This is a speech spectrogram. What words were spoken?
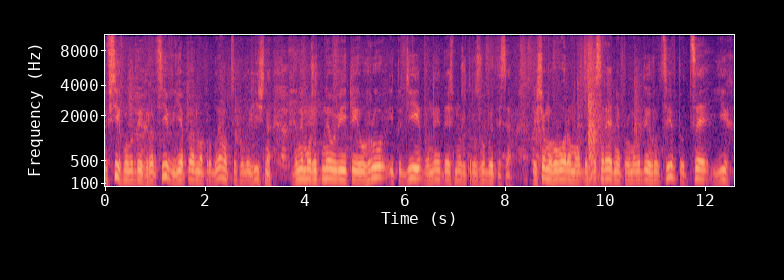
У всіх молодих гравців є певна проблема психологічна. Вони можуть не увійти у гру, і тоді вони десь можуть розгубитися. Якщо ми говоримо безпосередньо про молодих гравців, то це їх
